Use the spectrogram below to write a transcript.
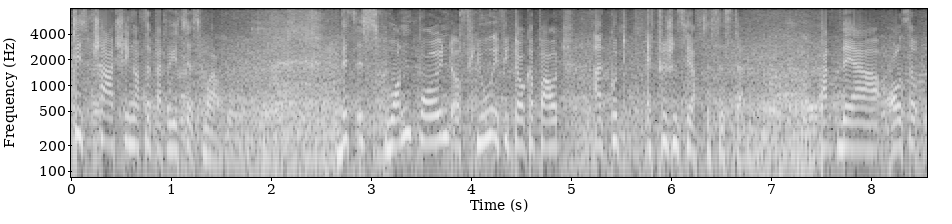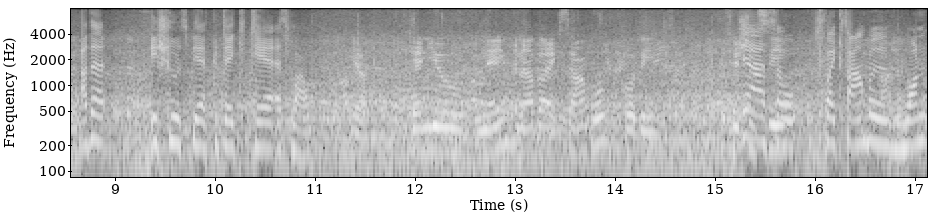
discharging of the batteries as well. This is one point of view if we talk about a good efficiency of the system. But there are also other issues we have to take care as well. Yeah. Can you name another example for the efficiency? Yeah, so for example, one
